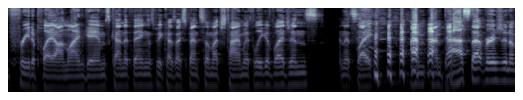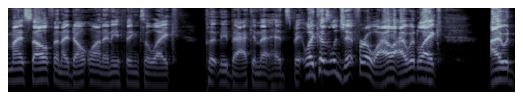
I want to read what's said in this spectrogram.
free to play online games kind of things because I spent so much time with League of Legends, and it's like I'm I'm past that version of myself, and I don't want anything to like put me back in that headspace. Like, because legit for a while, I would like I would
